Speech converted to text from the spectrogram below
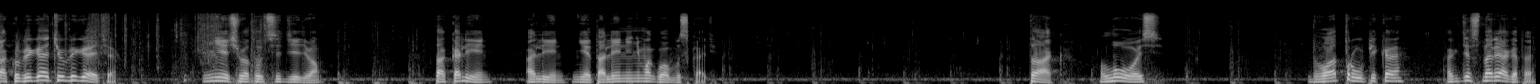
Так, убегайте, убегайте. Нечего тут сидеть вам. Так, олень. Олень. Нет, оленя не могу обыскать. Так, лось. Два трупика. А где снаряга-то?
